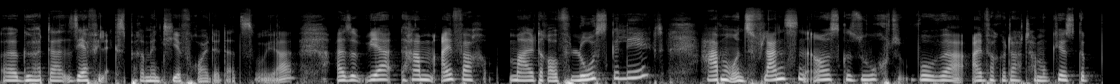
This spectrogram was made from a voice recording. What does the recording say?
äh, gehört da sehr viel Experimentierfreude dazu, ja. Also wir haben einfach mal drauf losgelegt, haben uns Pflanzen ausgesucht, wo wir einfach gedacht haben, okay, es gibt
